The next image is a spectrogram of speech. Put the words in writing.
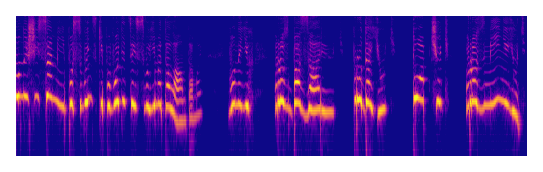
вони ж і самі по-свинськи поводяться із своїми талантами. Вони їх розбазарюють, продають, топчуть, розмінюють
